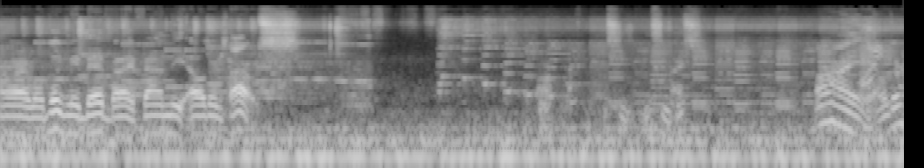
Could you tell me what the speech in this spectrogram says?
Alright, well, it took me a bit, but I found the Elder's house. Oh, this is, this is nice. Hi, Elder.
